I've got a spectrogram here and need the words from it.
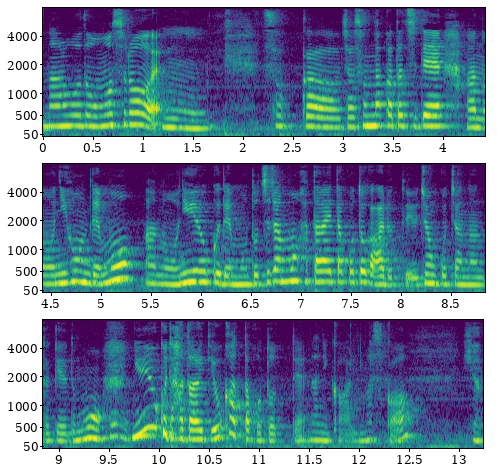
ー。なるほど面白い、うん。そっか。じゃあそんな形であの日本でもあのニューヨークでもどちらも働いたことがあるというジョンコちゃんなんだけれども、ニューヨークで働いてよかったことって何かありますか？やっ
